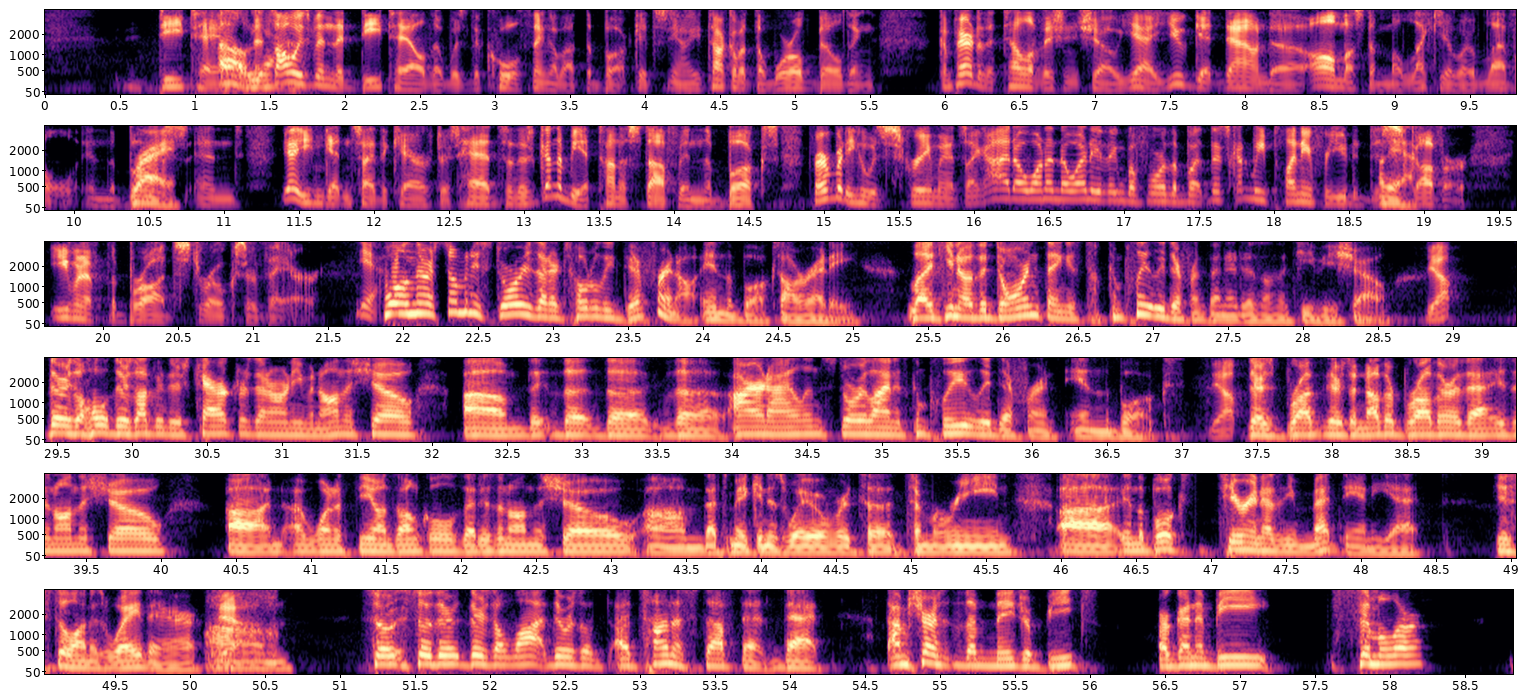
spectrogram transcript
detail Oh, and it's always been the detail that was the cool thing about the book it's you know you talk about the world building compared to the television show yeah you get down to almost a molecular level in the books Right. and yeah you can get inside the character's head so there's going to be a ton of stuff in the books for everybody who was screaming it's like i don't want to know anything before the book there's going to be plenty for you to Oh, yeah. discover even if the broad strokes are there Yeah. Well, and there are so many stories that are totally different uh, in the books already. Like you know, the Dorn thing is t- completely different than it is on the TV show. yep There's a whole there's other there's characters that aren't even on the show. Um, the the the the Iron Island storyline is completely different in the books. Yep. There's bro- There's another brother that isn't on the show. Uh, uh, one of Theon's uncles that isn't on the show. Um, that's making his way over to to Meereen. Uh, in the books, Tyrion hasn't even met Dany yet. He's still on his way there. Yeah. Um, so so there there's a lot. There was a, a ton of stuff that that I'm sure the major beats are going to be similar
